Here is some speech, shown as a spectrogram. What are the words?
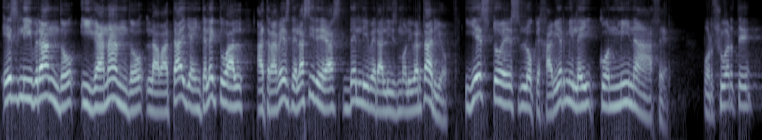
es librando y ganando la batalla intelectual a través de las ideas del liberalismo libertario. Y esto es lo que Javier Milei conmina a hacer. Por suerte,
